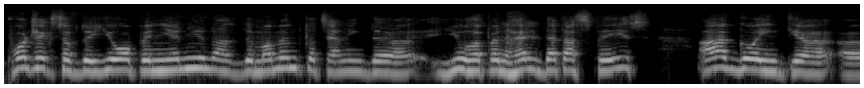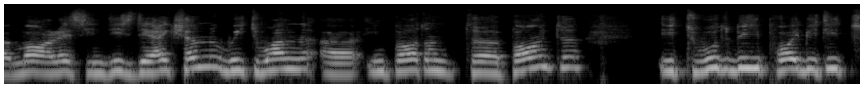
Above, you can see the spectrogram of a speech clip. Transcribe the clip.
projects of the European Union at the moment concerning the European health data space are going uh, uh more or less in this direction with one uh, important uh, point. It would be prohibited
